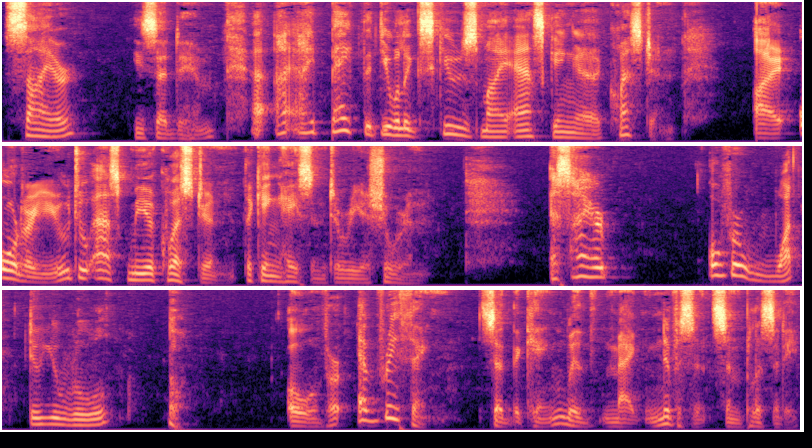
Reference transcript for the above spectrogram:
Sire, he said to him, I, I beg that you will excuse my asking a question. I order you to ask me a question, the king hastened to reassure him. Sire, over what do you rule? Oh, over everything, said the king with magnificent simplicity.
